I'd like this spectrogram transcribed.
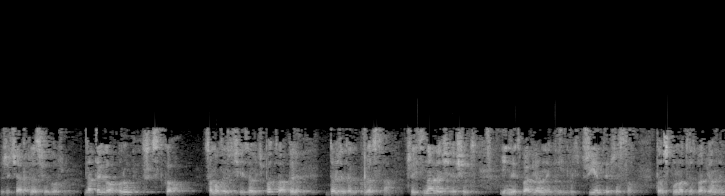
życia w Królestwie Bożym. Dlatego rób wszystko, co możesz dzisiaj zrobić po to, aby dojść do tego Królestwa, czyli znaleźć się wśród innych zbawionych i być przyjęty przez tą, tą wspólnotę zbawionych.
